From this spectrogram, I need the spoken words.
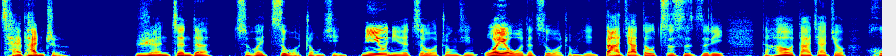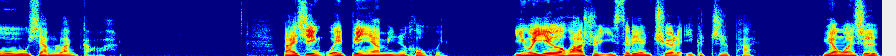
裁判者，人真的只会自我中心。你有你的自我中心，我有我的自我中心，大家都自私自利，然后大家就互相乱搞啊！百姓为便雅悯人后悔，因为耶和华使以色列人缺了一个支派。原文是。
